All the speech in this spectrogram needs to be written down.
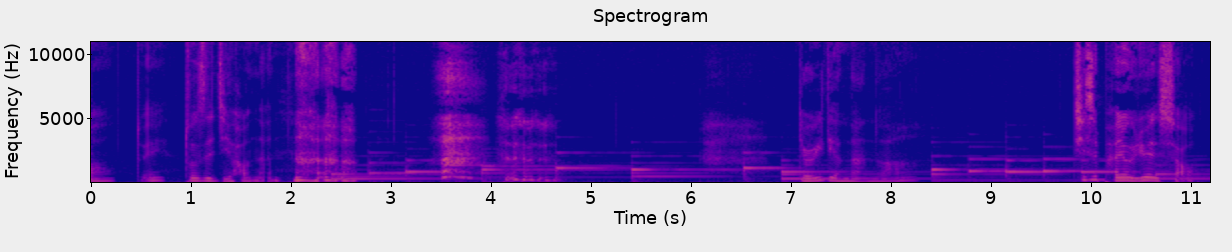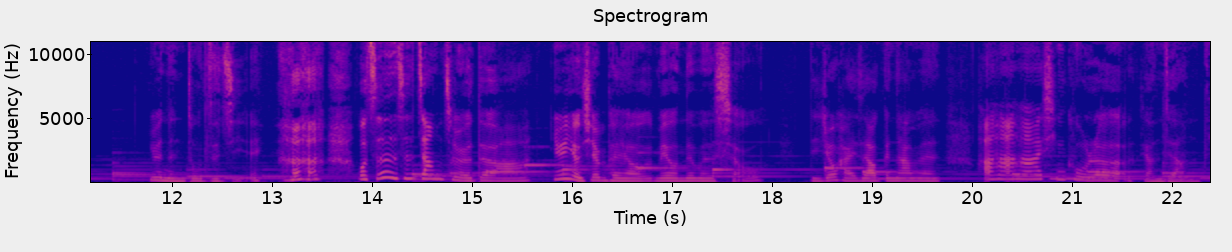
哦，对，做自己好难，有一点难啦。其实朋友越少，越能做自己。哎，我真的是这样觉得啊。因为有些朋友没有那么熟，你就还是要跟他们哈哈哈哈，辛苦了，像这样子。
